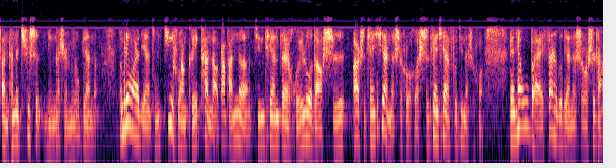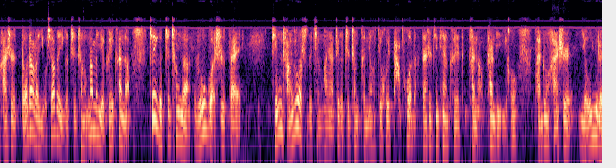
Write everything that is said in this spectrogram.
反弹的趋势应该是没有变的。那么另外一点，从技术上可以看到，大盘呢今天在回落到十二十天线的时候和十天线附近的时候，两千五百三十多点的时候，市场还是得到了有效的一个支撑。那么也可以看到，这个支撑呢，如果是在平常弱势的情况下，这个支撑肯定就会打破的。但是今天可以看到探底以后，盘中还是犹豫了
